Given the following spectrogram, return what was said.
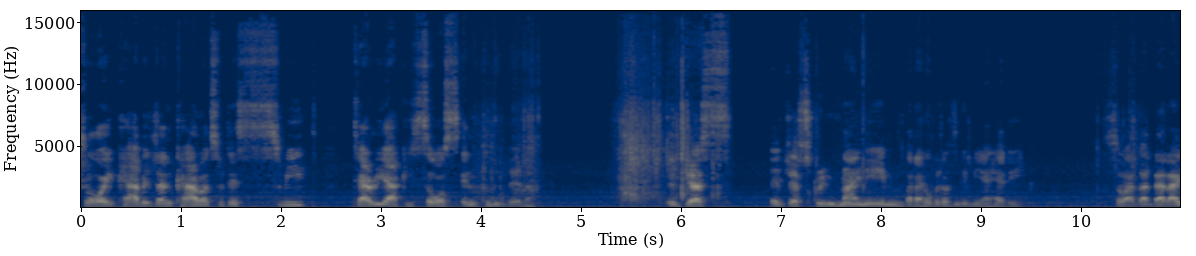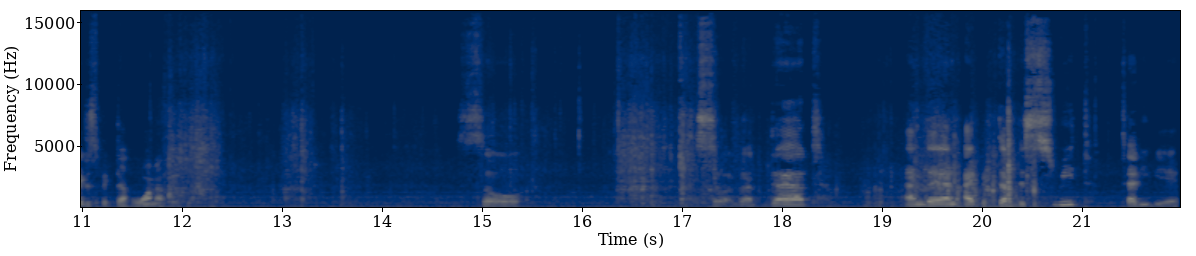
choy, cabbage and carrots with a sweet teriyaki sauce included. It just it just screamed my name, but I hope it doesn't give me a headache. So I got that. I just picked up one of it. So so I got that. And then I picked up this sweet teddy bear.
